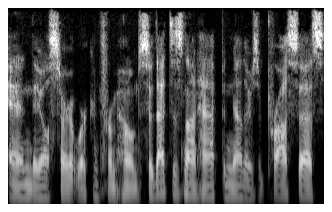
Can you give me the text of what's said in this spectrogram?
and they all started working from home. So that does not happen now. There's a process.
